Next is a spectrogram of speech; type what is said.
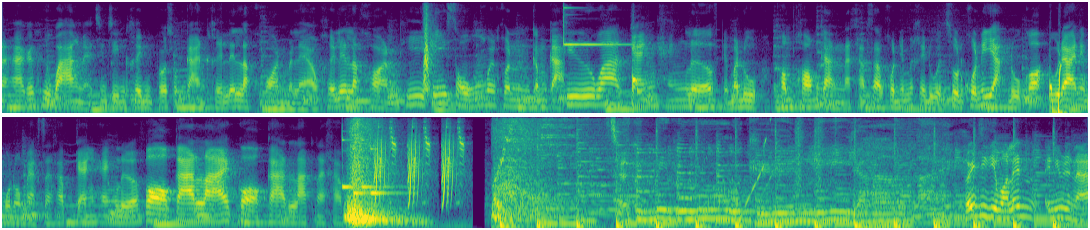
นะฮะก็คือวางเนี่ยจริง ๆ เคยมีประสบการณ์เคยเล่นละครมาแล้ว เคยเล่นละครที่พี่ซงเป็นคนกำกับชื่อว่าแก๊งแฮงเลิฟเดี๋ยวมาดูพร้อม ๆ กันนะครับสำหรับคนที่ไม่เคยดูส่วนคนที่อยากดูก็ดูได้ในโมโนแม็กซ์นะครับแก๊งแฮงเลิฟก่อการร้ายก่อการรักนะครับเธอก็ไม่รู้ เฮ้ยจริงๆมาเล่นไอ้นี่ด้วยนะ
